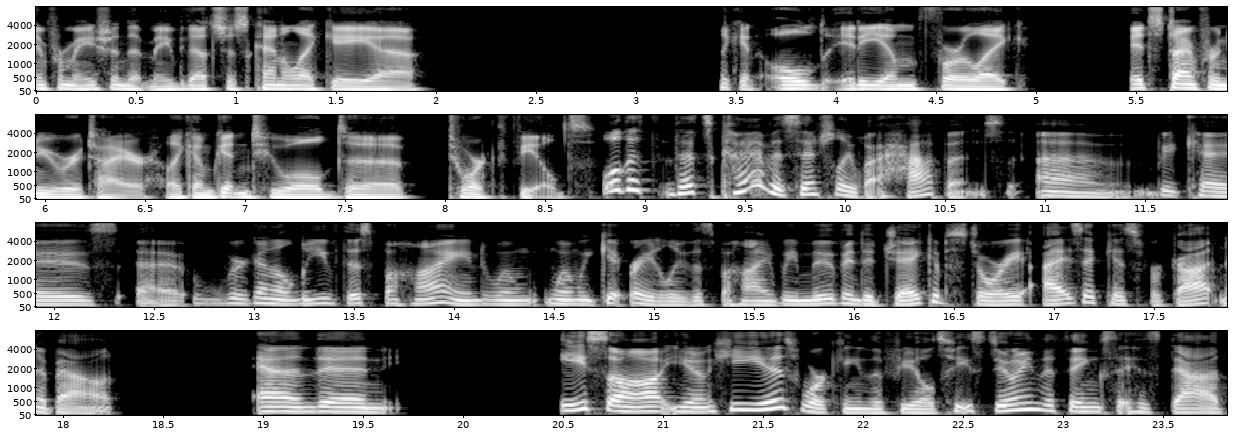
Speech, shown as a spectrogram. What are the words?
information that maybe that's just kind of like a uh, like an old idiom for like it's time for me to retire. Like I'm getting too old to to work the fields. Well, that's that's kind of essentially what happens, um, because uh, we're going to leave this behind when when we get ready to leave this behind. We move into Jacob's story. Isaac is forgotten about, and then Esau, you know, he is working the fields. He's doing the things that his dad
